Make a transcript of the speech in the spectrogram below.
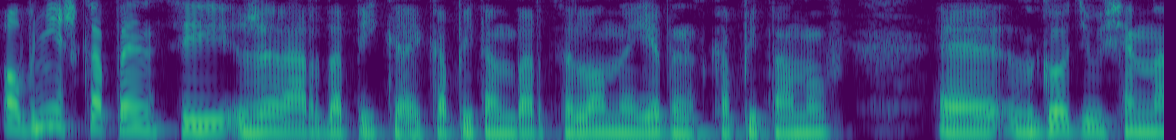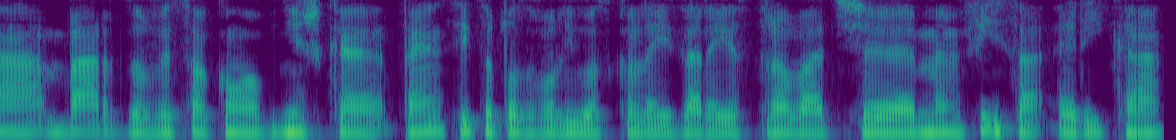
obniżka pensji Gerarda Piqué, kapitan Barcelony, jeden z kapitanów, e, zgodził się na bardzo wysoką obniżkę pensji, co pozwoliło z kolei zarejestrować e, Memphisa, Erika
